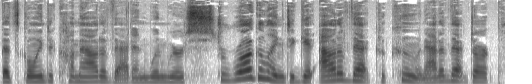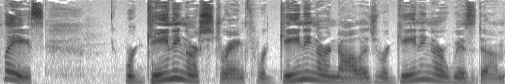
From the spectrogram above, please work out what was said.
that's going to come out of that. And when we're struggling to get out of that cocoon, out of that dark place, we're gaining our strength, we're gaining our knowledge, we're gaining our wisdom.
